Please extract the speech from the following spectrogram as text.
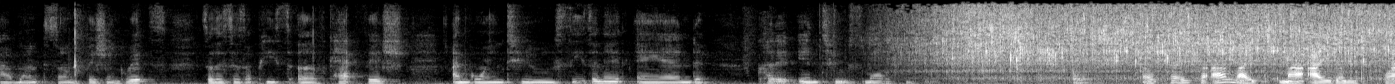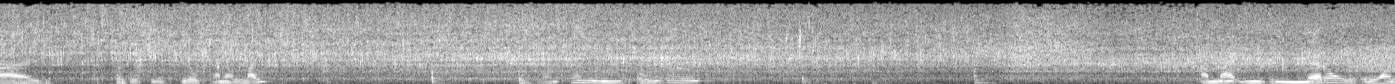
I want some fish and grits. So this is a piece of catfish I'm going to season it and cut it into smaller pieces. Okay, so I like my items fried so that they're still kind of light. I'm turning these over. I'm not using metal on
